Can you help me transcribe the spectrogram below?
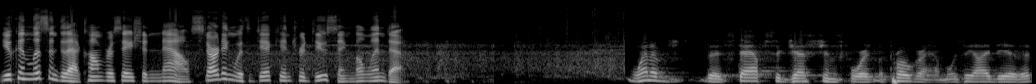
You can listen to that conversation now, starting with Dick introducing Melinda. One of the staff suggestions for the program was the idea that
